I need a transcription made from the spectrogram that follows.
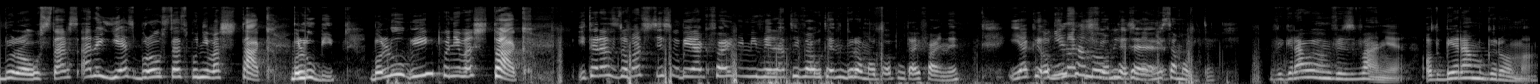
Brawl Stars, ale jest Brawl Stars, ponieważ tak, bo lubi. Bo lubi, ponieważ tak. I teraz zobaczcie sobie, jak fajnie mi wylatywał ten gromot. O, tutaj fajny. I jakie odznaki Niesamowite. świąteczne. Niesamowite. Wygrałem wyzwanie. Odbieram groma.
